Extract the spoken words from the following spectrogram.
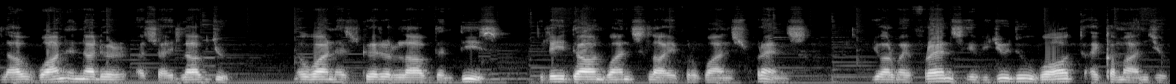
love one another as I loved you. No one has greater love than this to lay down one's life for one's friends. You are my friends if you do what I command you.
